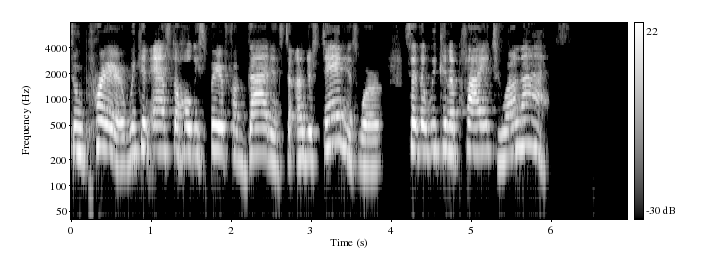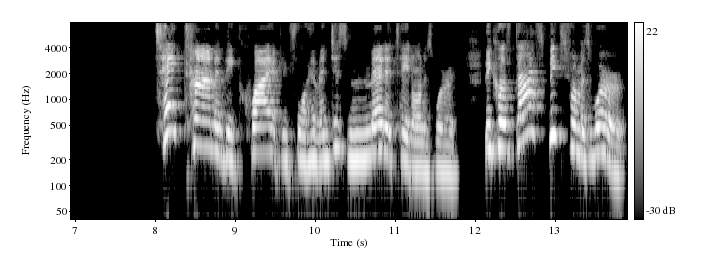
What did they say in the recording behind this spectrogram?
through prayer, we can ask the Holy Spirit for guidance to understand His Word so that we can apply it to our lives. Take time and be quiet before Him and just meditate on His Word because God speaks from His Word.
